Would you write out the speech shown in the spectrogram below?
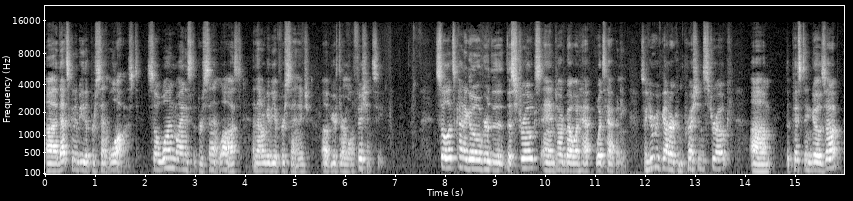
uh, that's going to be the percent lost. So 1 minus the percent lost, and that'll give you a percentage of your thermal efficiency. So let's kind of go over the, the strokes and talk about what hap what's happening. So here we've got our compression stroke. Um, the piston goes up,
